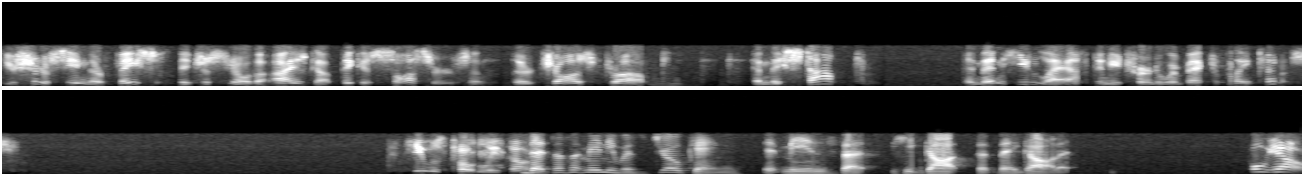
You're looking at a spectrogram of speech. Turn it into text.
you should have seen their faces. They just, you know, the eyes got big as saucers and their jaws dropped mm-hmm. and they stopped. And then he laughed and he turned and went back to playing tennis. He was totally done. That doesn't mean he was joking. It means that he got that they got it. Oh yeah,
